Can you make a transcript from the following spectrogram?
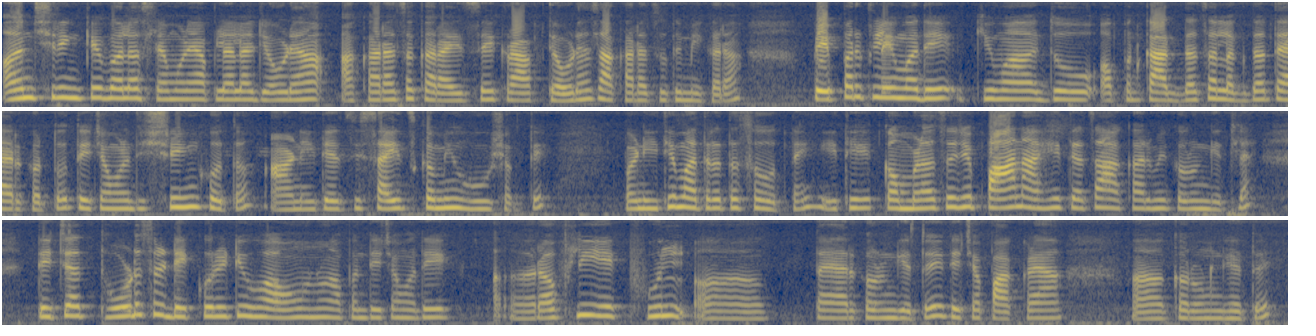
अनश्रिंकेबल असल्यामुळे आपल्याला जेवढ्या आकाराचं करायचं आहे क्राफ्ट तेवढ्याच आकाराचं तुम्ही करा. पेपर क्लेमध्ये किंवा जो आपण कागदाचा लगदा तयार करतो त्याच्यामुळे ते श्रिंक होतं आणि त्याची साईज कमी होऊ शकते. पण इथे मात्र तसं होत नाही. इथे कमळाचं जे पान आहे त्याचा आकार मी करून घेतला आहे त्याच्यात थोडंसं डेकोरेटिव्ह व्हावं म्हणून आपण त्याच्यामध्ये रफली एक फूल तयार करून घेतो आहे त्याच्या पाकळ्या करून घेतो आहे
